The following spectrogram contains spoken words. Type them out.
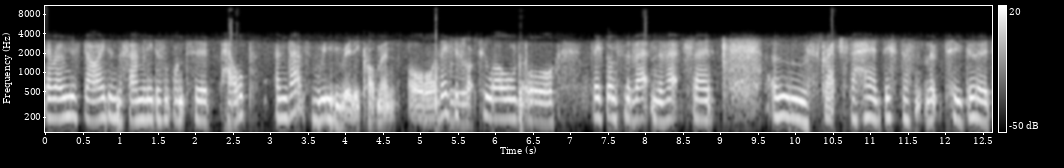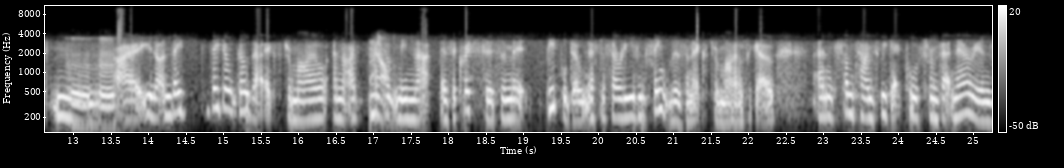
their owner's died and the family doesn't want to help, and that's really really common. Or they've just got too old, or they've gone to the vet and the vet said, "Oh, scratch the head. This doesn't look too good." Mm. Mhm. I, you know, and they they don't go that extra mile, and I, I don't mean that as a criticism. It, people don't necessarily even think there's an extra mile to go, and sometimes we get calls from veterinarians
